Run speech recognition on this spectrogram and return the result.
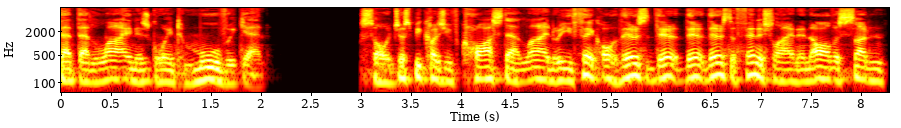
that that line is going to move again? So just because you've crossed that line, or you think, oh, there's there there there's the finish line, and all of a sudden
